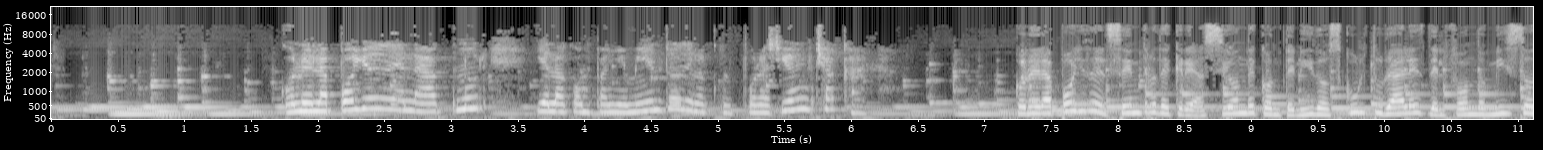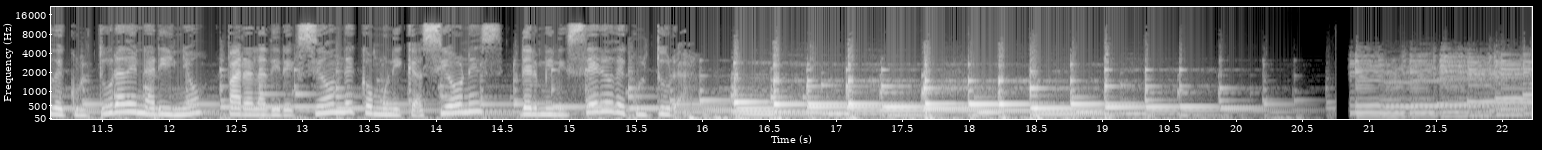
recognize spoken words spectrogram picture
Con el apoyo de la ACNUR y el acompañamiento de la Corporación Chacana con el apoyo del Centro de Creación de Contenidos Culturales del Fondo Mixto de Cultura de Nariño para la Dirección de Comunicaciones del Ministerio de Cultura.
